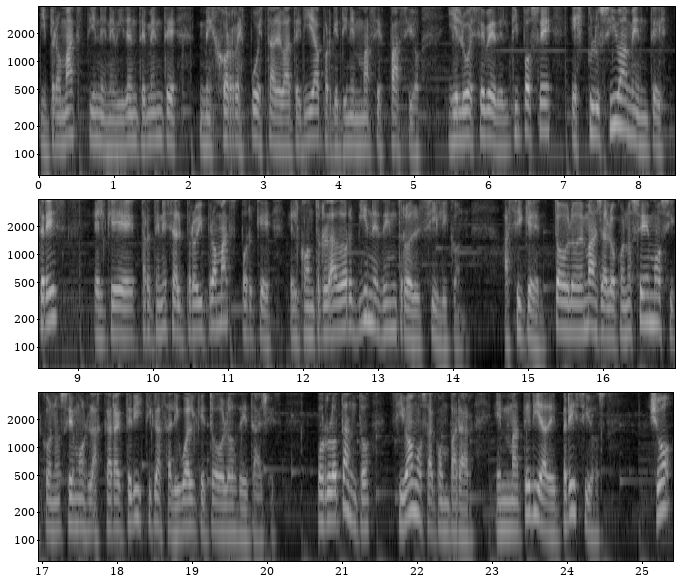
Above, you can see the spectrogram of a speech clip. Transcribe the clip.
y Pro Max tienen evidentemente mejor respuesta de batería porque tienen más espacio. Y el USB del tipo C exclusivamente es 3 el que pertenece al Pro y Pro Max porque el controlador viene dentro del silicon. Así que todo lo demás ya lo conocemos y conocemos las características al igual que todos los detalles. Por lo tanto, si vamos a comparar en materia de precios, yo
